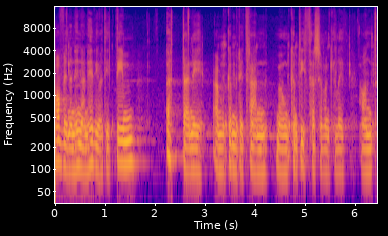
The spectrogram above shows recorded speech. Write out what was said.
ofyn yn hynna'n heddiw ydy dim ydy ni am gymryd rhan mewn cymdeithas efo'n gilydd, ond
